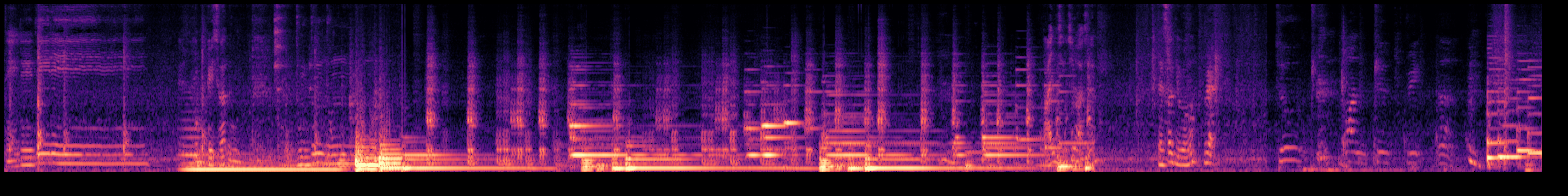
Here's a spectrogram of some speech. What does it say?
띠리디리. 뭐 베이스가 둥둥둥. 많이 찍지 마세요. 됐어 기분은? 네. 2, 1, 2, 3, 4.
